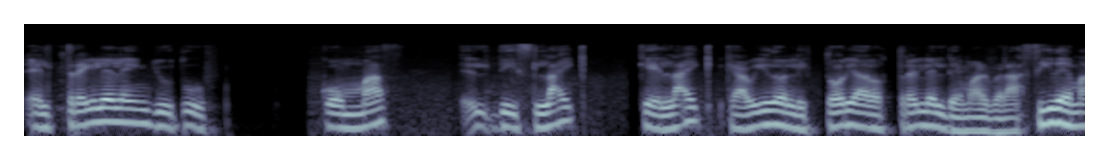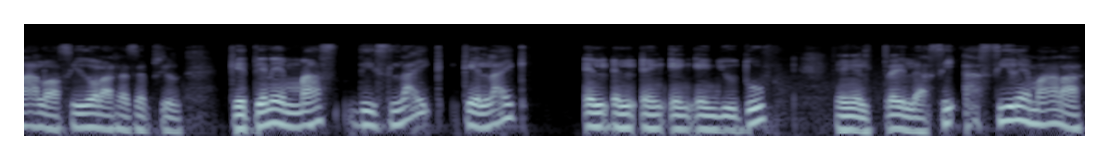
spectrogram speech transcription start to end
el trailer en YouTube con más el dislike que like que ha habido en la historia de los trailers de Marvel. Así de malo ha sido la recepción. Que tiene más dislike que like en, en, en, YouTube en el trailer. Así, así de mala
